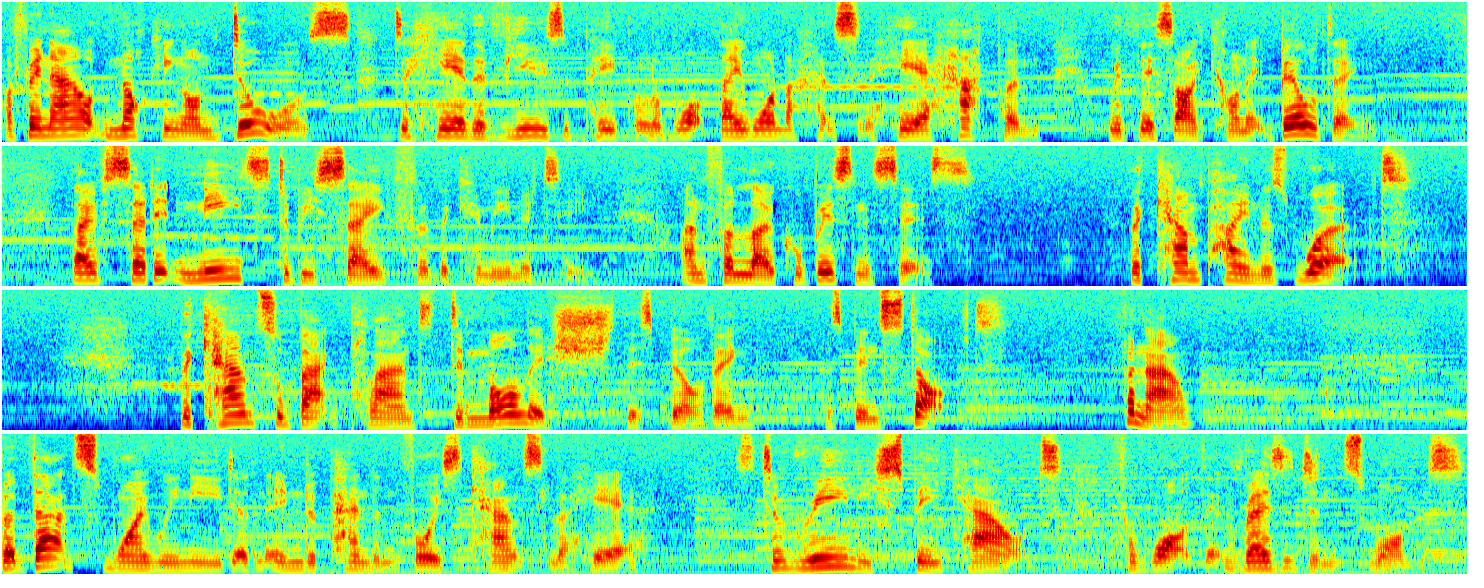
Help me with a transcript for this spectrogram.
I've been out knocking on doors to hear the views of people of what they want to hear happen with this iconic building. They've said it needs to be saved for the community and for local businesses. The campaign has worked. The council back plan to demolish this building has been stopped, for now. But that's why we need an independent voice councillor here, is to really speak out for what the residents want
